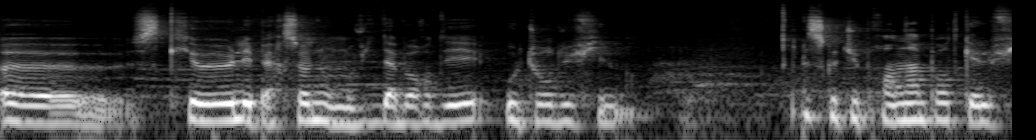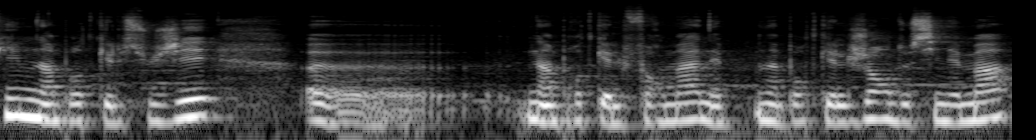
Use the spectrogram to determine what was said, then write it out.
euh, ce que les personnes ont envie d'aborder autour du film. Parce que tu prends n'importe quel film, n'importe quel sujet, euh, n'importe quel format, n'importe quel genre de cinéma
